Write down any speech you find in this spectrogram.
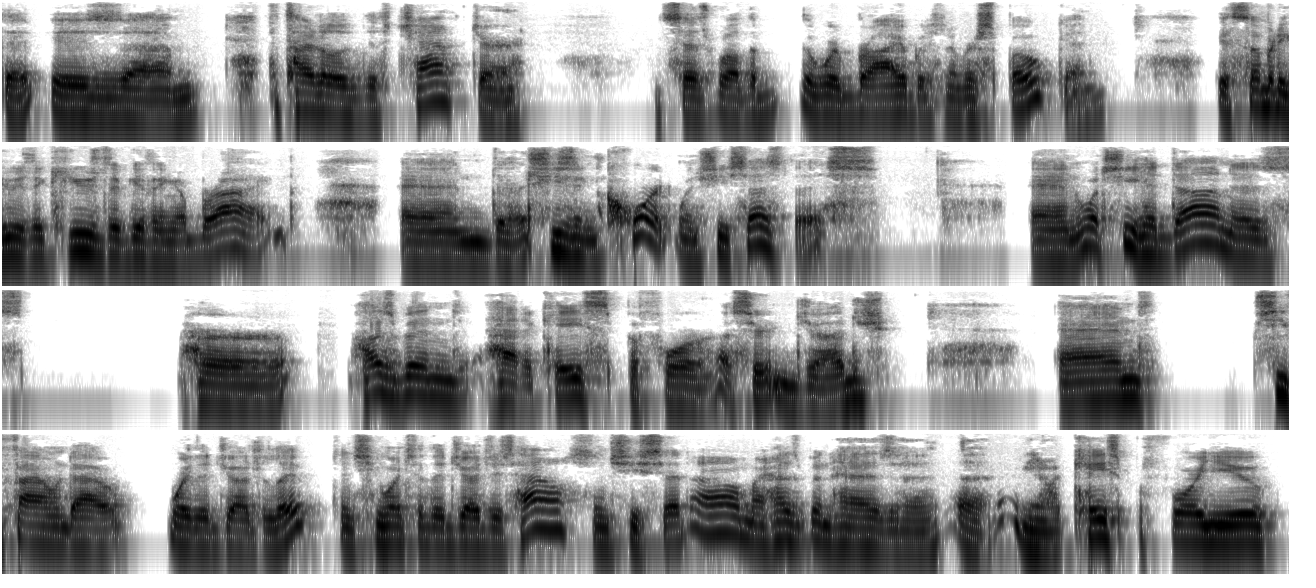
that is um, the title of this chapter. It says, "Well, the, the word bribe was never spoken." Is somebody who's accused of giving a bribe, and uh, she's in court when she says this. And what she had done is her husband had a case before a certain judge, and she found out where the judge lived and she went to the judge's house and she said, "Oh, my husband has a, a you know a case before you.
